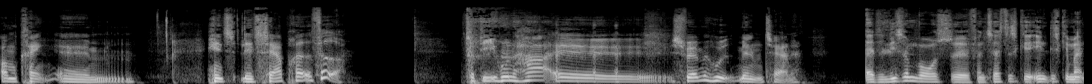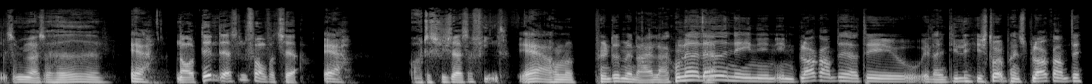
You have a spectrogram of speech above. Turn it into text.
omkring øh, hendes lidt særprægede fødder. Fordi hun har øh, svømmehud mellem tæerne. Er det ligesom vores øh, fantastiske indiske mand, som jo altså havde... Øh... Ja, Nå, den der er sådan en form for tær. ja. Åh, det synes jeg er så fint. Ja, og hun har pyntet med nejlak. Hun havde lavet en, en, en, en blog om det, og det er jo, eller en lille historie på hendes blog om det.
